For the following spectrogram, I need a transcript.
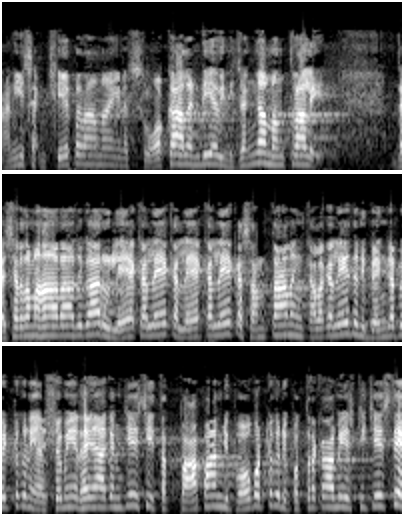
కానీ సంక్షేప రామాయణ శ్లోకాలండి అవి నిజంగా మంత్రాలే. దశరథ మహారాజు గారు లేక లేక లేక లేక సంతానం కలగలేదని బెంగపెట్టుకుని అశ్వమేధయాగం చేసి తత్పాపాన్ని పోగొట్టుకుని పుత్రకామేష్టి చేస్తే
